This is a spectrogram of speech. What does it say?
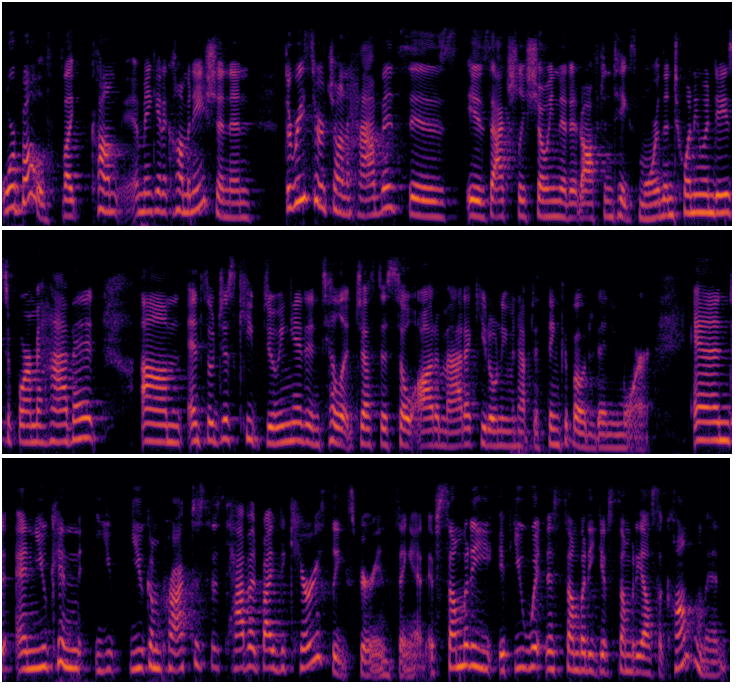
or both, like com- make it a combination. And the research on habits is is actually showing that it often takes more than 21 days to form a habit. Um, and so just keep doing it until it just is so automatic you don't even have to think about it anymore. And and you can you you can practice this habit by vicariously experiencing it. If somebody if you witness somebody give somebody else a compliment,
